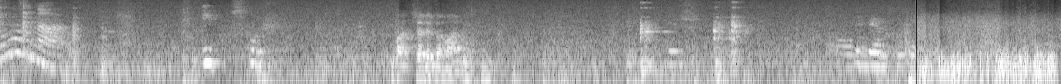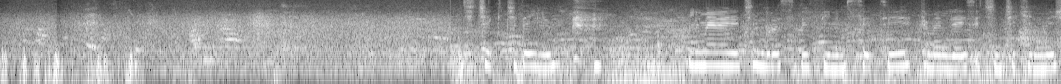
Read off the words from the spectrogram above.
Można. I spójrz. Mamy. Çiçekçideyim. Bilmeyenler için burası bir film seti. Temel Reis için çekilmiş.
